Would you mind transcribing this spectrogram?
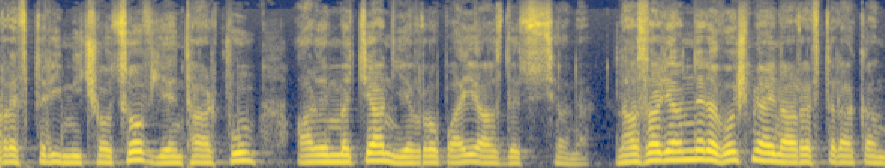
առևտրի միջոցով ենթարկվում արևմտյան Եվրոպայի ազդեցությանը։ Լազարյանները ոչ միայն առևտրական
